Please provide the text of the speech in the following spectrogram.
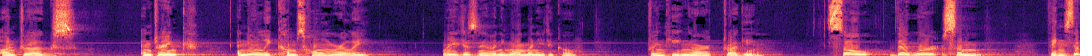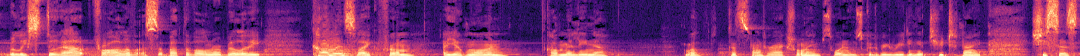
on drugs and drink, and he only comes home really when he doesn't have any more money to go drinking or drugging. So there were some things that really stood out for all of us about the vulnerability. Comments like from a young woman called Melina. Well, that's not her actual name, it's one who's going to be reading it to you tonight. She says,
